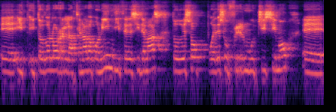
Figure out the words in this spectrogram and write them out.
eh, y, todo lo relacionado con índices y demás, todo eso puede sufrir muchísimo eh,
